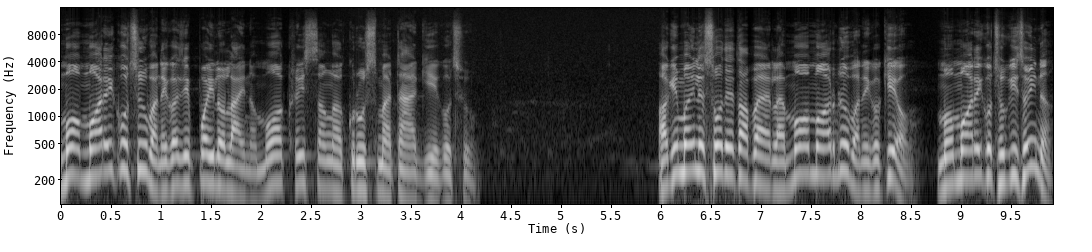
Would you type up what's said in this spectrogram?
म मरेको छु भनेको चाहिँ पहिलो लाइन म ख्रिससँग क्रुसमा टाँगिएको छु। अघि मैले सोधेँ तपाईँहरूलाई म मर्नु भनेको के हो? म मरेको छु कि छुइनँ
